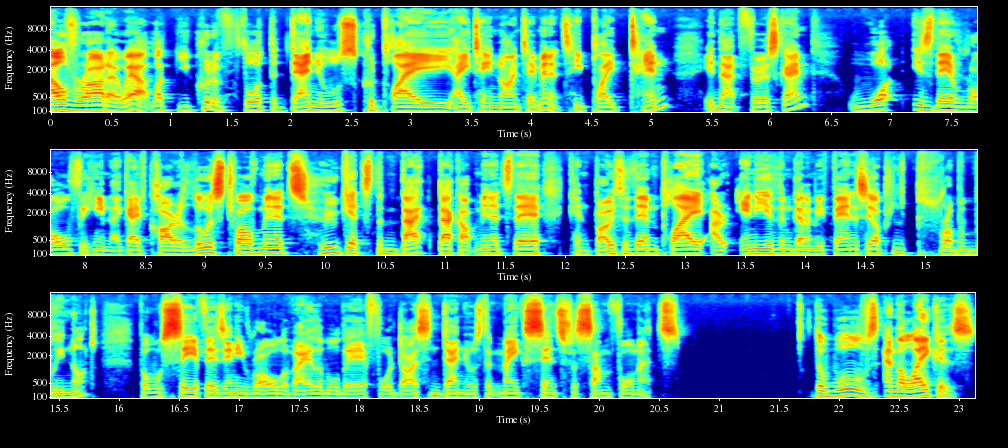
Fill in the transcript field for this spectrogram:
Alvarado out, like you could have thought that Daniels could play 18, 19 minutes. He played 10 in that first game what is their role for him? They gave Kira Lewis 12 minutes. Who gets the back backup minutes there? Can both of them play? Are any of them going to be fantasy options? Probably not. But we'll see if there's any role available there for Dyson Daniels that makes sense for some formats. The Wolves and the Lakers.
